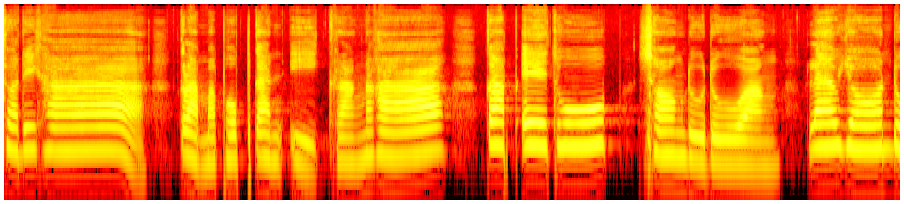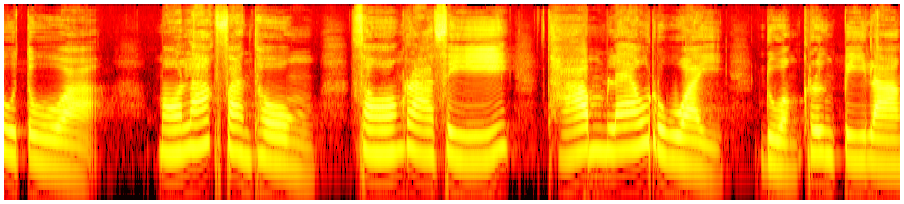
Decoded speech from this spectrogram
สวัสดีค่ะ กลับมาพบกันอีกครั้งนะคะ กับ a t u b e ช่องดูดวง แล้วย้อนดูตัว หมอลักฟันธงสองราศีทำแล้วรวย ดวงครึ่งปีหลัง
